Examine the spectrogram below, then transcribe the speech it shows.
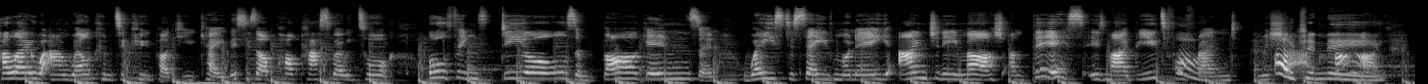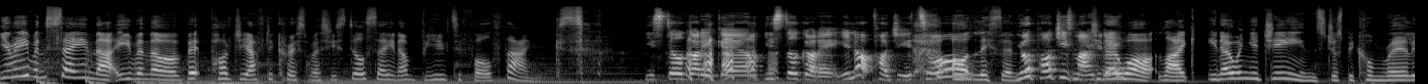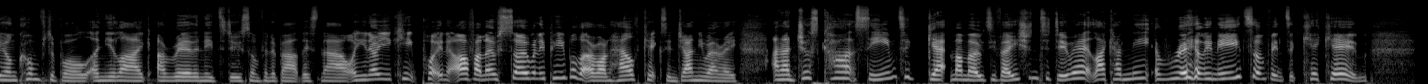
Hello and welcome to Coupod UK. This is our podcast where we talk all things deals and bargains and ways to save money. I'm Janine Marsh and this is my beautiful Oh. friend Michelle. Oh, Janine, Hi. you're even saying that, even though I'm a bit podgy after Christmas, you're still saying I'm beautiful. Thanks. You still got it, girl. You still got it. You're not podgy at oh, all. Oh, listen. Your podgy's my Do you thing. know what? Like, you know, when your jeans just become really uncomfortable and you're like, I really need to do something about this now. And you know, you keep putting it off. I know so many people that are on health kicks in January and I just can't seem to get my motivation to do it. Like, I need, I really need something to kick in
